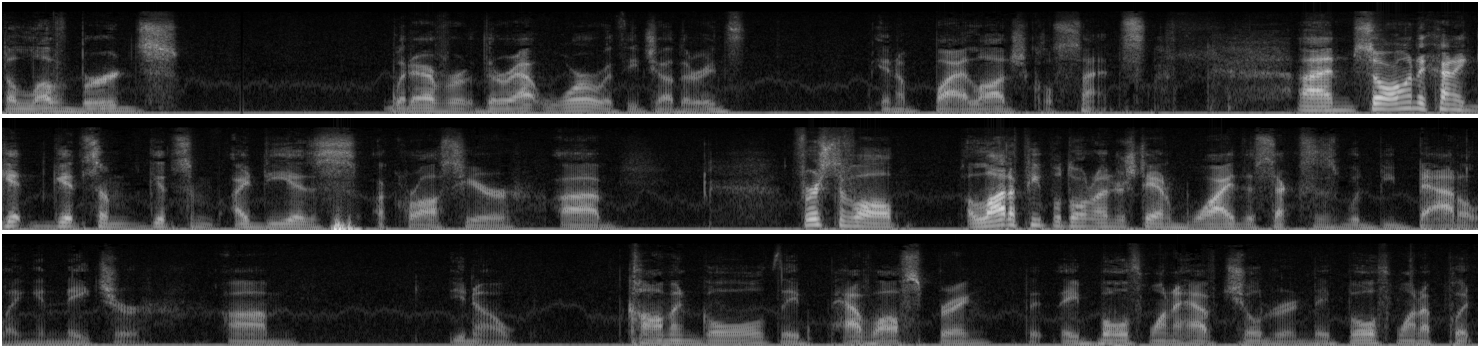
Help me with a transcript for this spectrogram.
the lovebirds, whatever, they're at war with each other. It's in a biological sense. Um, so I want to kind of get get some get some ideas across here. Uh, first of all, a lot of people don't understand why the sexes would be battling in nature. Um, you know, common goal. They have offspring. They both want to have children. They both want to put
